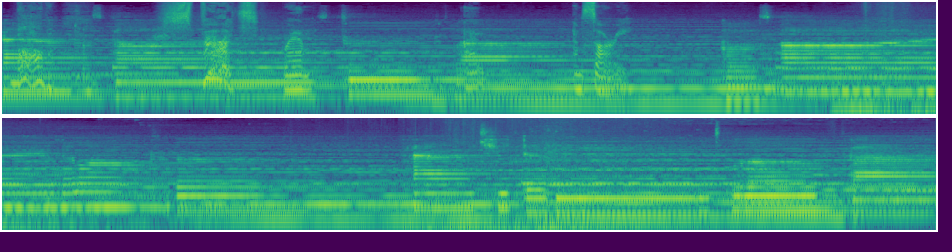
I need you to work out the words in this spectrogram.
Mom! Spirits! Braham, I, I'm sorry. And she didn't look back.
